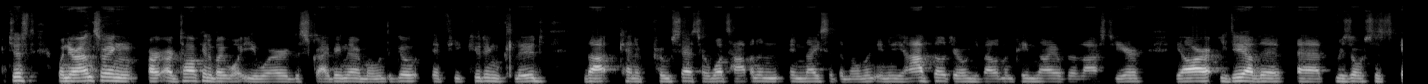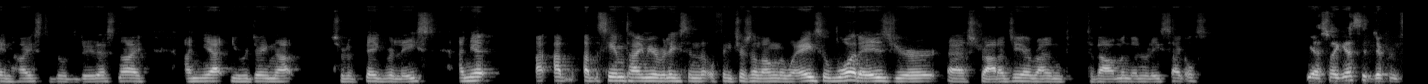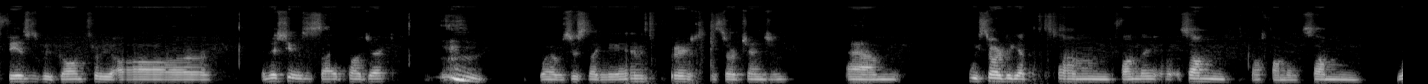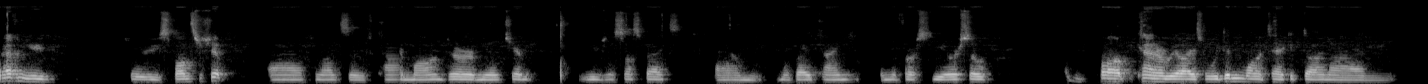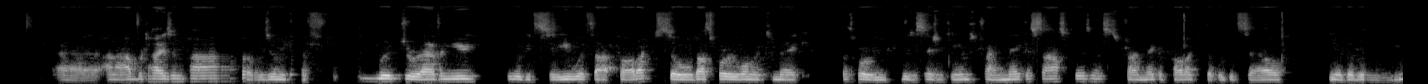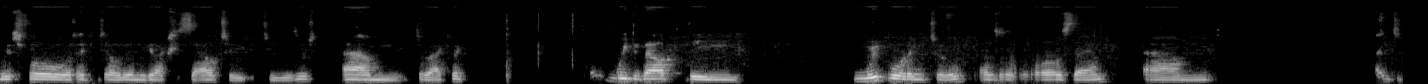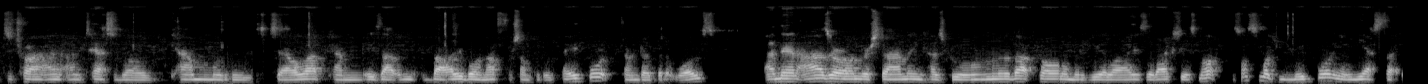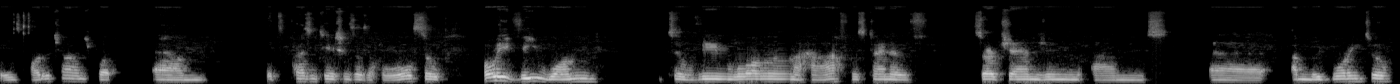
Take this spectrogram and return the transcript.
just when you're answering or, or talking about what you were describing there a moment ago, if you could include that kind of process or what's happening in Niice at the moment. You know, you have built your own development team now over the last year. You are you do have the uh, resources in house to be able to do this now, and yet you were doing that sort of big release, and yet at, at the same time you're releasing little features along the way. So, what is your uh, strategy around development and release cycles? Yeah, so I guess the different phases we've gone through are initially it was a side project. where it was just like an inspiration search engine. Um, we started to get some funding, some not funding, some revenue through sponsorship uh, from lots of Campaign Monitor, Mailchimp, usual suspects. Um, were very kind in the first year or so, but kind of realized well, we didn't want to take it down um, uh, an advertising path. That was only kind of route to revenue we could see with that product. So that's where we wanted to make. That's where we, the decision came to try and make a SaaS business, to try and make a product that we could sell, you know, that was useful, that had utility, and we could actually sell to to users um, directly. We developed the mood boarding tool as it was then, um, to, to try and, and test well can we sell that? Can is that valuable enough for some people to pay for it? Turned out that it was. And then as our understanding has grown of that problem we've realized that actually it's not it's not so much mood boarding and yes that is part of the challenge but um, it's presentations as a whole. So probably v1 to v1 and a half was kind of search engine and uh, a mood boarding tool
